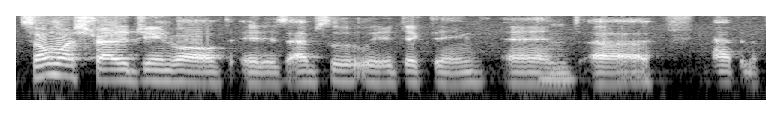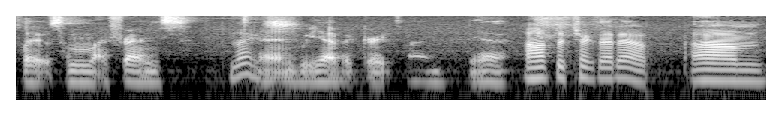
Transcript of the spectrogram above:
So much strategy involved. It is absolutely addicting, and uh, I happen to play it with some of my friends, Nice. and we have a great time. Yeah. I'll have to check that out. Um,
